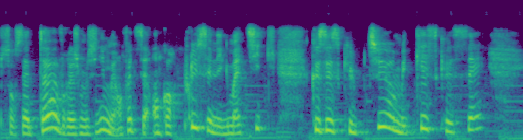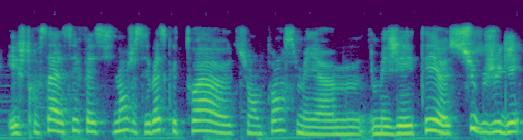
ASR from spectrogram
sur cette œuvre, et je me suis dit, mais en fait c'est encore plus énigmatique que ces sculptures, mais qu'est-ce que c'est? Et je trouve ça assez fascinant. Je ne sais pas ce que toi euh, tu en penses, mais, euh, mais j'ai été euh, subjuguée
